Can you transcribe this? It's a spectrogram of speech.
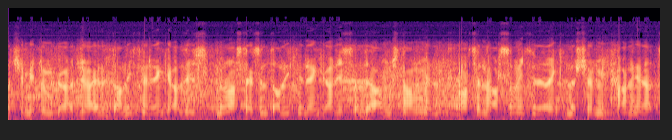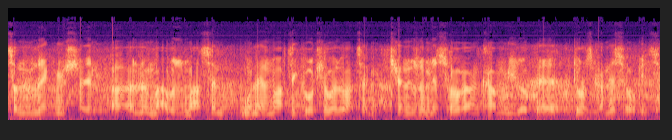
Աճի միտում կա, ջայլ ընտանիքներ են գալիս, նորաստեղծ ընտանիքներ են գալիս, ընդ ամուսնանում են, արդեն հարսանիքներ են նշել մի քանի հատ, ծնունդ ենք նշել։ Հա, ըլում է, ուզում ասեմ, ունեն մարդիկ ողջավորված են։ Չեն ուզում ես հողը անգամ մի րոպե դուրս կանես հողից։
